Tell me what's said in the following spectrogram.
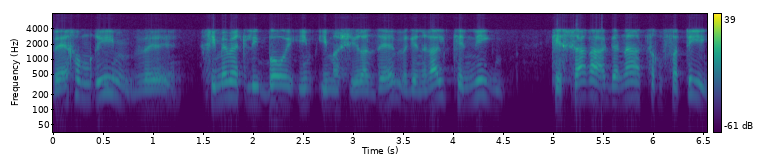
ואיך אומרים, וחימם את ליבו עם, עם השיר הזה, וגנרל קניג, כשר ההגנה הצרפתי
